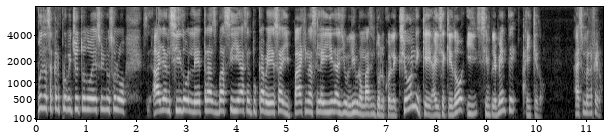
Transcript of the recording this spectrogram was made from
puedas sacar provecho de todo eso y no solo hayan sido letras vacías en tu cabeza y páginas leídas y un libro más en tu colección y que ahí se quedó y simplemente ahí quedó. A eso me refiero.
